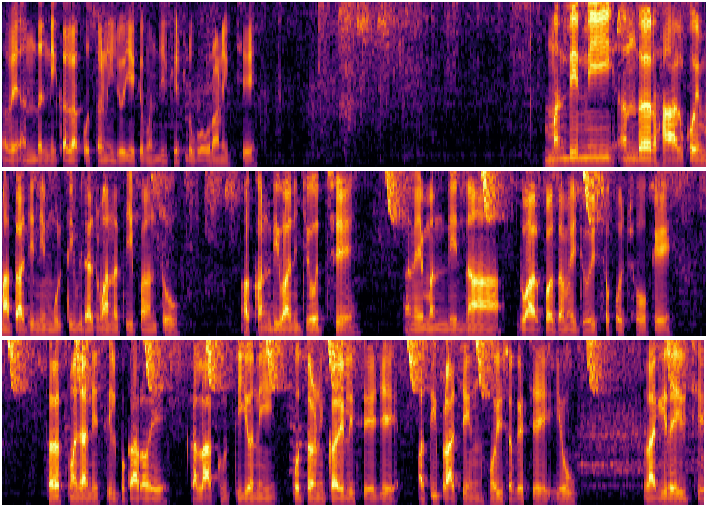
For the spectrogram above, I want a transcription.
હવે અંદરની કલા કોતરણી જોઈએ કે મંદિર કેટલું પૌરાણિક છે. મંદિરની અંદર હાલ કોઈ માતાજીની મૂર્તિ બિરાજમાન નથી, પરંતુ અખંડ દીવાની જ્યોત છે અને મંદિરના દ્વાર પર તમે જોઈ શકો છો કે સરસ મજાની શિલ્પકારોએ કલાકૃતિઓની કોતરણી કરેલી છે જે અતિ પ્રાચીન હોઈ શકે છે એવું લાગી રહ્યું છે.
